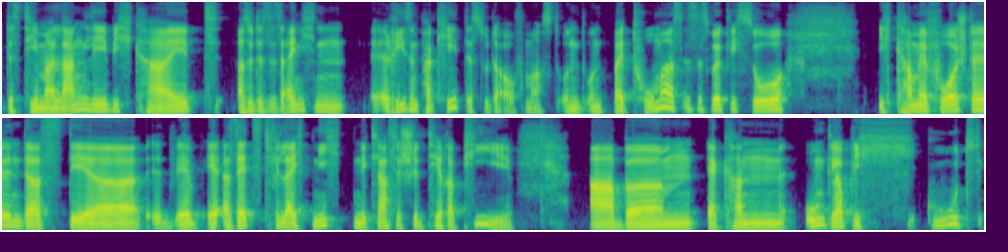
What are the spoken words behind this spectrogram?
das Thema Langlebigkeit. Also das ist eigentlich ein äh, Riesenpaket, das du da aufmachst. Und, und bei Thomas ist es wirklich so, ich kann mir vorstellen, dass der, äh, er, er ersetzt vielleicht nicht eine klassische Therapie, aber ähm, er kann unglaublich gut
